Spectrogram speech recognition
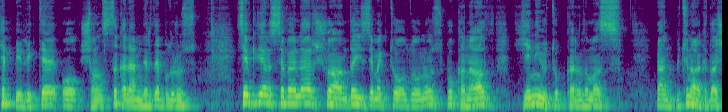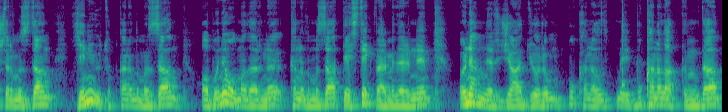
hep birlikte o şanslı kalemleri de buluruz. Sevgili yarışseverler şu anda izlemekte olduğunuz bu kanal yeni YouTube kanalımız. Ben bütün arkadaşlarımızdan yeni YouTube kanalımıza abone olmalarını, kanalımıza destek vermelerini önemli rica ediyorum. Bu kanal bu kanal hakkında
